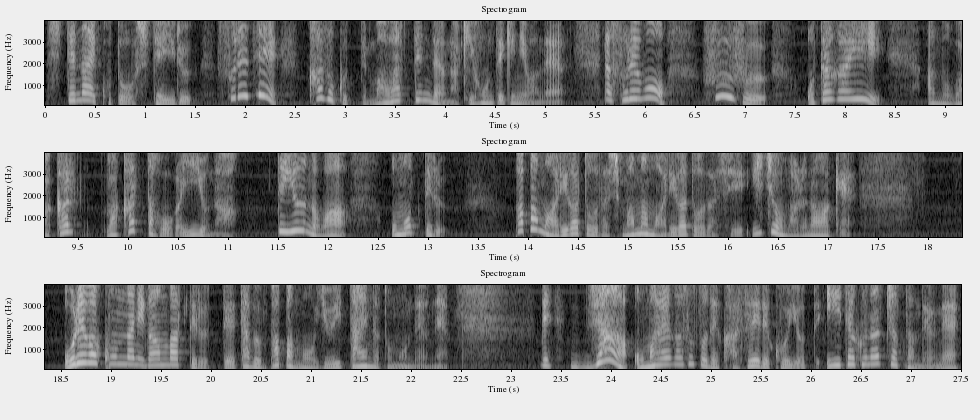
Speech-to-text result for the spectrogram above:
してないことをしている。それで家族って回ってんだよな基本的にはね。だからそれを夫婦お互いあの分か分かった方がいいよな。っていうのは思ってる。パパもありがとうだしママもありがとうだし以上丸なわけ。俺はこんなに頑張ってるって多分パパも言いたいんだと思うんだよね。でじゃあお前が外で稼いでこいよって言いたくなっちゃったんだよね。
